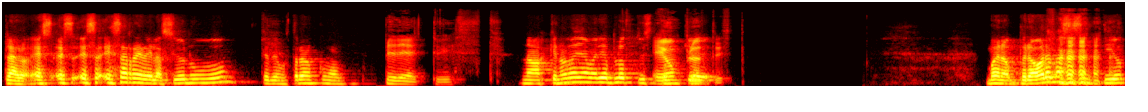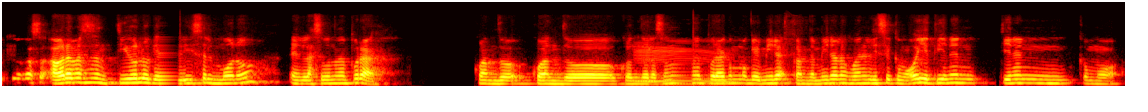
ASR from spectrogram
Claro, es, es- esa- esa revelación hubo que te mostraron como, Plot twist. no, es que no la llamaría plot twist. Es un plot twist. Bueno, pero ahora me hace sentido, ahora me hace sentido lo que dice el mono en la segunda temporada. Cuando, cuando, cuando la segunda temporada Mm. como que mira, cuando mira a los buenos dice como, oye, tienen, tienen como,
